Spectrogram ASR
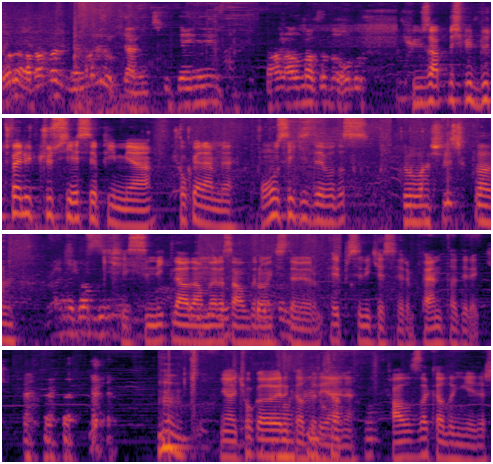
Doğru adamların memory yok yani. Hiçbir deneyin şu an almasa da olur. 261 lütfen 300 CS yapayım ya. Çok önemli. 18 level'ız. Yo başlığı çıktı abi. Adam bir Kesinlikle adamlara saldırmak istemiyorum. Hepsini keserim. Penta direkt. ya çok ağır Bak, kalır yani. Fazla kalın gelir.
